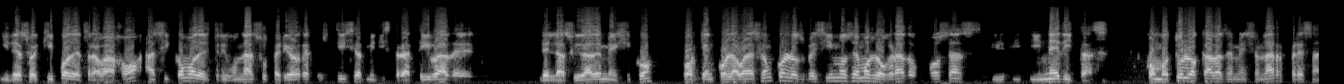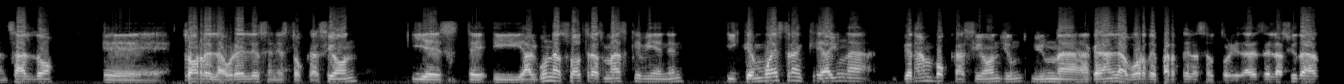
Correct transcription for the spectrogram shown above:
y de su equipo de trabajo, así como del Tribunal Superior de Justicia Administrativa de, de la Ciudad de México, porque en colaboración con los vecinos hemos logrado cosas inéditas como tú lo acabas de mencionar, Presansaldo, eh, Torre Laureles en esta ocasión, y este, y algunas otras más que vienen, y que muestran que hay una gran vocación y, un, y una gran labor de parte de las autoridades de la ciudad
